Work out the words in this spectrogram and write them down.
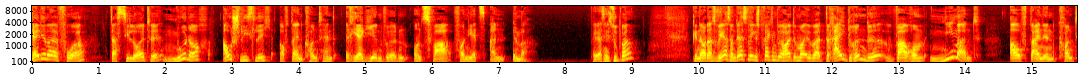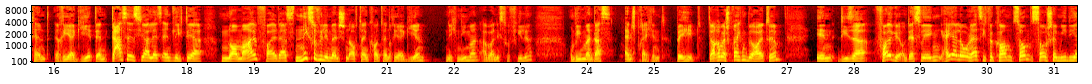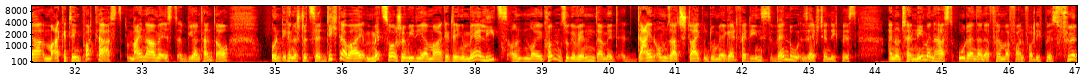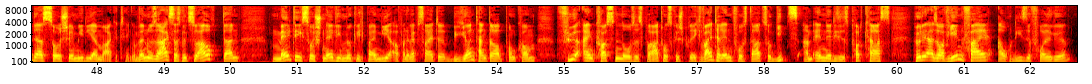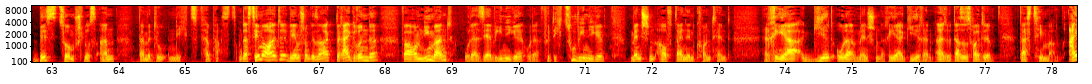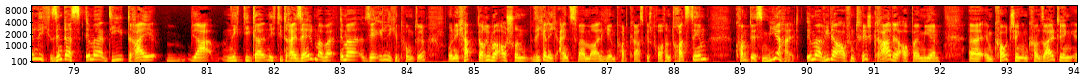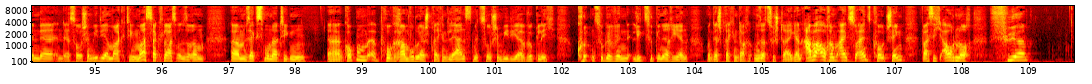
Stell dir mal vor, dass die Leute nur noch ausschließlich auf deinen Content reagieren würden und zwar von jetzt an immer. Wäre das nicht super? Genau das wäre es und deswegen sprechen wir heute mal über drei Gründe, warum niemand auf deinen Content reagiert, denn das ist ja letztendlich der Normalfall, dass nicht so viele Menschen auf deinen Content reagieren. Nicht niemand, aber nicht so viele. Und wie man das entsprechend behebt. Darüber sprechen wir heute in dieser Folge. Und deswegen, hey, hallo und herzlich willkommen zum Social Media Marketing Podcast. Mein Name ist Björn Tantau und ich unterstütze dich dabei, mit Social Media Marketing mehr Leads und neue Kunden zu gewinnen, damit dein Umsatz steigt und du mehr Geld verdienst, wenn du selbstständig bist, ein Unternehmen hast oder in deiner Firma verantwortlich bist für das Social Media Marketing. Und wenn du sagst, das willst du auch, dann melde dich so schnell wie möglich bei mir auf meiner Webseite björntantau.com für ein kostenloses Beratungsgespräch. Weitere Infos dazu gibt's am Ende dieses Podcasts. Hör dir also auf jeden Fall auch diese Folge bis zum Schluss an, damit du nichts verpasst. Und das Thema heute, wir haben schon gesagt, drei Gründe, warum niemand oder sehr wenige oder für dich zu wenige Menschen auf deinen Content reagiert oder Menschen reagieren. Also das ist heute das Thema. Eigentlich sind das immer die drei, ja, nicht die, nicht die drei selben, aber immer sehr ähnliche Punkte. Und ich habe darüber auch schon sicherlich ein, zwei Mal hier im Podcast gesprochen. Trotzdem kommt es mir halt immer wieder auf den Tisch, gerade auch bei mir äh, im Coaching, im Consulting, in der, in der Social Media Marketing Masterclass, unserem ähm, sechsmonatigen äh, Gruppenprogramm, wo du entsprechend lernst, mit Social Media wirklich Kunden zu gewinnen, Lead zu generieren und entsprechend auch Umsatz zu steigern. Aber auch im 1 zu 1 Coaching, was ich auch noch für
